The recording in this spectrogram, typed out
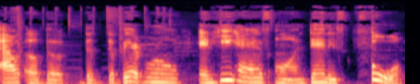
out of the, the, the bedroom and he has on Danny's full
